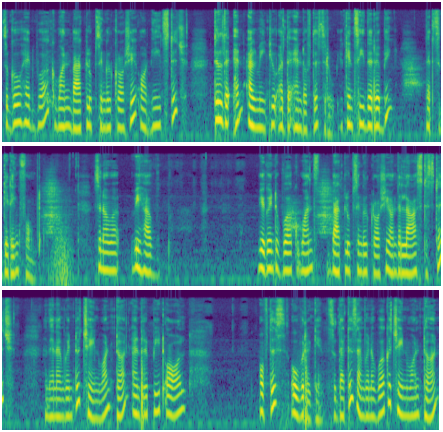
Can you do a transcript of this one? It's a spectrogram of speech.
so go ahead work. One back loop single crochet on each stitch. Till the end I'll meet you at the end of this row. You can see the ribbing that's getting formed. So now uh, we have we are going to work one back loop single crochet on the last stitch. And then I'm going to chain one turn and repeat all of this over again. So that is I'm going to work a chain one turn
